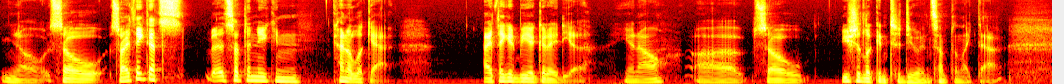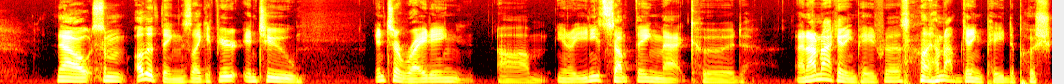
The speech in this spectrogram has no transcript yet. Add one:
you know? So so I think that's that's something you can kind of look at. I think it'd be a good idea you know? Uh, so you should look into doing something like that now some other things like if you're into into writing um, you know you need something that could and I'm not getting paid for this. I'm not getting paid to push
